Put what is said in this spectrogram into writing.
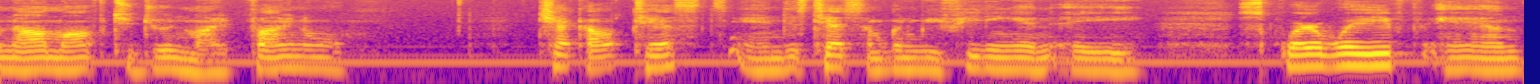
now I'm off to doing my final checkout test. And this test I'm going to be feeding in a square wave and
